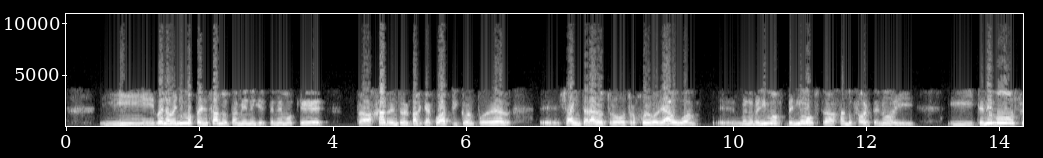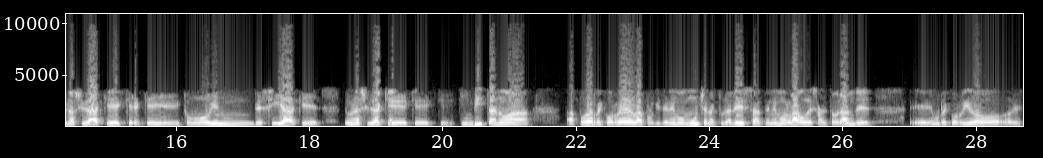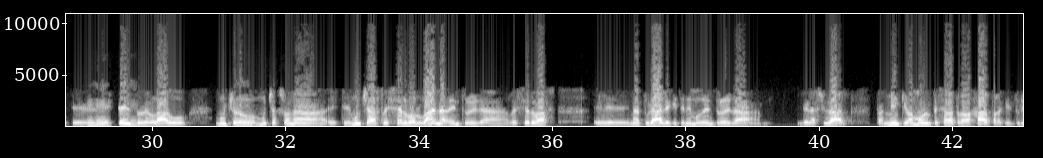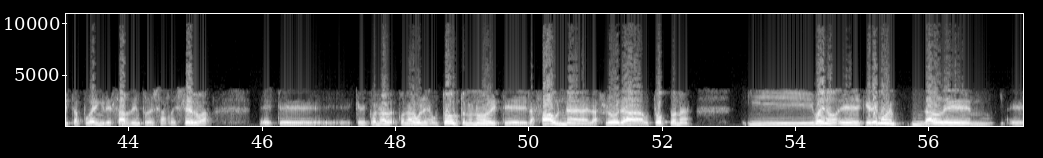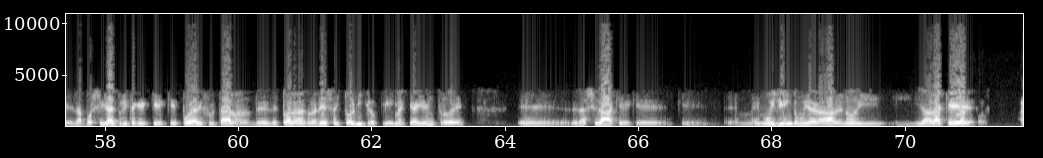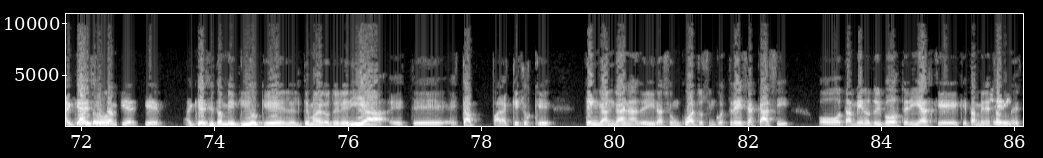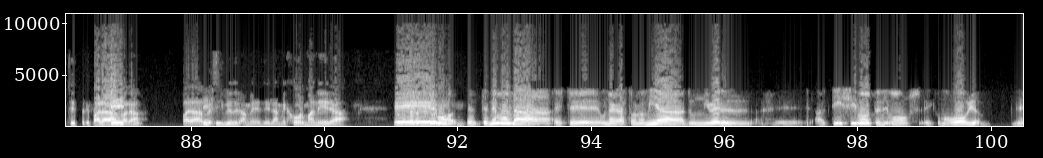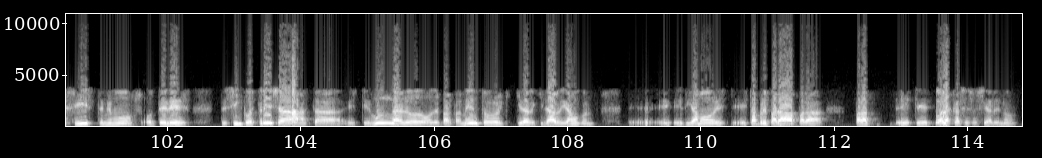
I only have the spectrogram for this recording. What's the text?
Y bueno venimos pensando también en que tenemos que trabajar dentro del parque acuático en poder eh, ya instalar otro otro juego de agua eh, bueno, venimos, venimos trabajando fuerte, ¿no? Y, y tenemos una ciudad que, que, que, como vos bien decía, que es una ciudad que, que, que, invita, ¿no? A, a poder recorrerla porque tenemos mucha naturaleza, tenemos el lago de Salto Grande, eh, un recorrido este, extenso del lago, mucho, muchas zonas, este, muchas reservas urbanas dentro de las reservas eh, naturales que tenemos dentro de la, de la ciudad, también que vamos a empezar a trabajar para que el turista pueda ingresar dentro de esas reservas, este, que con, con árboles autóctonos, ¿no? Este, la fauna, la flora autóctona. Y bueno, eh, queremos darle eh, la posibilidad al turista que, que, pueda disfrutar de, toda la naturaleza y todo el microclima que hay dentro de, eh, de la ciudad, que, que, es muy lindo, muy agradable, ¿no? Y, la verdad que... Hay que decir también que hay que decir también que digo que el, tema de la hotelería este, está para aquellos que tengan ganas de ir hacia un 4 o 5 estrellas casi, o también otro tipo de hosterías que, que también están este, preparadas para, para recibir de la, de la mejor manera. Eh, tenemos, una, este, una gastronomía de un nivel eh, altísimo, tenemos, eh, como vos decís, tenemos hoteles de cinco estrellas hasta este bungalow o departamento, el que quiera alquilar, digamos, con, digamos, este, está preparada para, para este, todas las clases sociales, ¿no?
